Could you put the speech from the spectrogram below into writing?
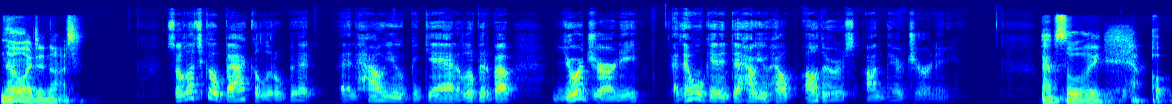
No, I did not. So let's go back a little bit and how you began, a little bit about your journey, and then we'll get into how you help others on their journey. Absolutely. Oh,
